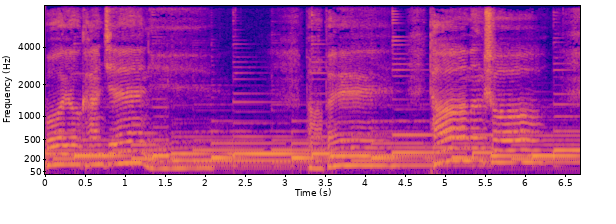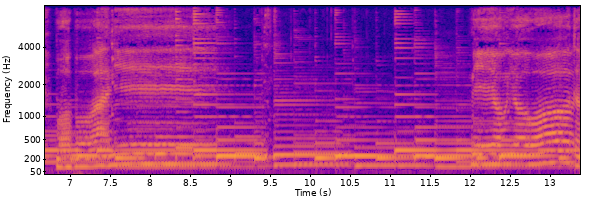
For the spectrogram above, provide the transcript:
我又看见你，宝贝。他们说我不爱你，你拥有我的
